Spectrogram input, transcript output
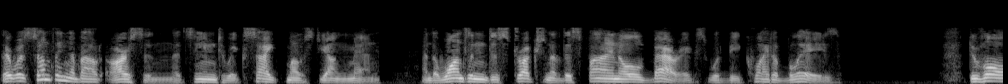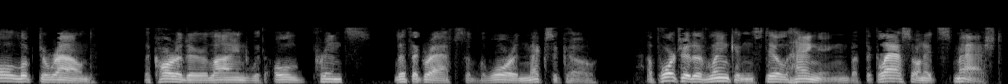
There was something about arson that seemed to excite most young men and the wanton destruction of this fine old barracks would be quite a blaze. Duval looked around, the corridor lined with old prints, lithographs of the war in Mexico, a portrait of Lincoln still hanging, but the glass on it smashed,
